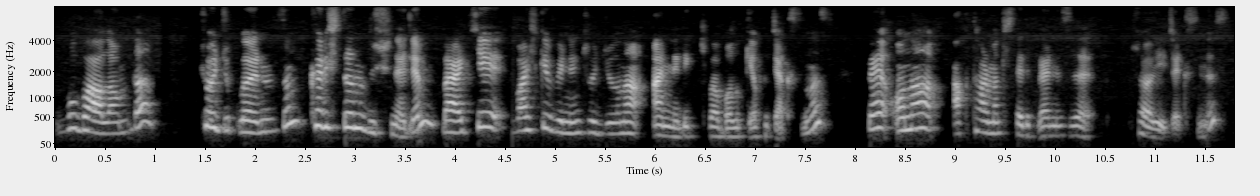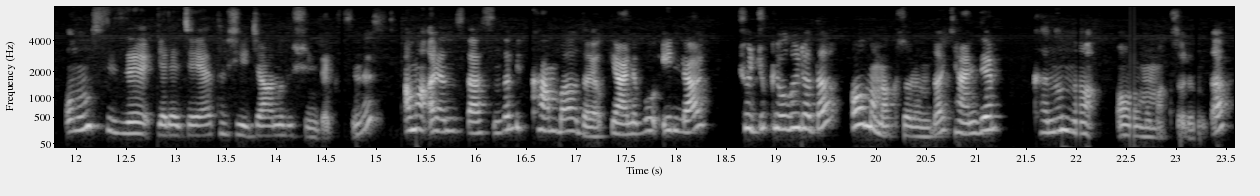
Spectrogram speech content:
Bu bağlamda çocuklarınızın karıştığını düşünelim. Belki başka birinin çocuğuna annelik, babalık yapacaksınız ve ona aktarmak istediklerinizi söyleyeceksiniz. Onun sizi geleceğe taşıyacağını düşüneceksiniz. Ama aranızda aslında bir kan bağı da yok. Yani bu illa çocuk yoluyla da olmamak zorunda. Kendi kanınla olmamak zorunda.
